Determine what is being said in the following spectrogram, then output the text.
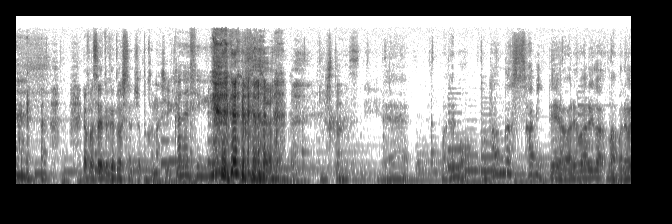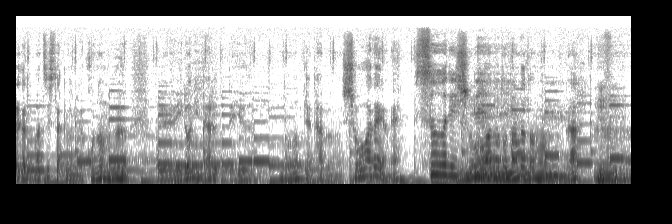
ど。ねやっぱそういう時はどうしてもちょっと悲しいけど。悲しい。人ですね。ね。まあ、でもトタンが錆びて我々が、まあ、我々がと松下君が好む、えー色になるっていうものって多分昭和だよね。そうです昭ね和のトタンだと思うんだ、うん。うん。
